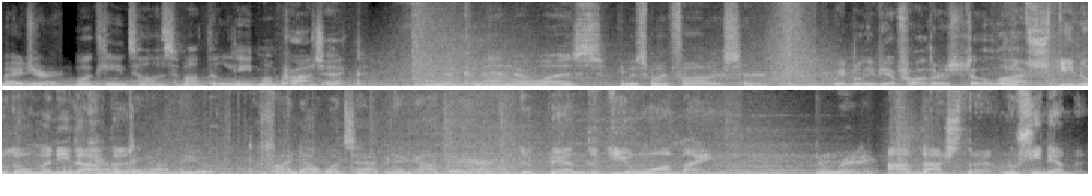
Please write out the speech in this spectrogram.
Major, What can you tell us about the Lima project? And the commander was. He was my father, sir. We believe your father is still alive. destino da We're counting on you to find out what's happening out there. depende de um homem. I'm ready. Ad Astra nos cinemas.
